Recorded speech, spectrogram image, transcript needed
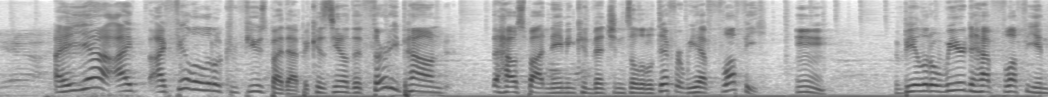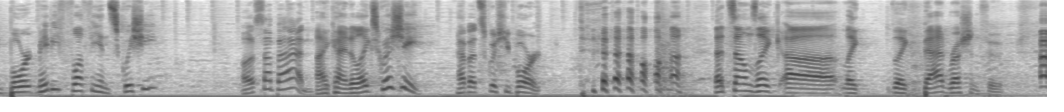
I, yeah, I, I feel a little confused by that because, you know, the 30 pound house bot naming convention is a little different. We have Fluffy. Mm. It'd be a little weird to have Fluffy and Bort. Maybe Fluffy and Squishy? Oh, that's not bad. I kind of like Squishy. How about Squishy Bort? That sounds like uh, like like bad Russian food.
